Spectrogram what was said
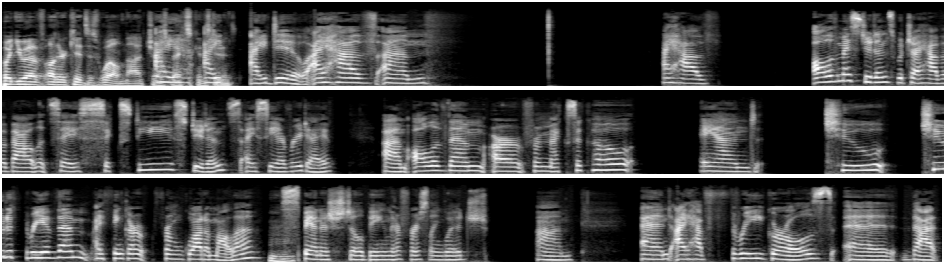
but you have other kids as well, not just I, Mexican I, students. I do. I have um I have all of my students, which I have about let's say 60 students I see every day. Um, all of them are from Mexico and two two to three of them I think are from Guatemala, Mhm. Spanish still being their first language. Um, and I have three girls uh, that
